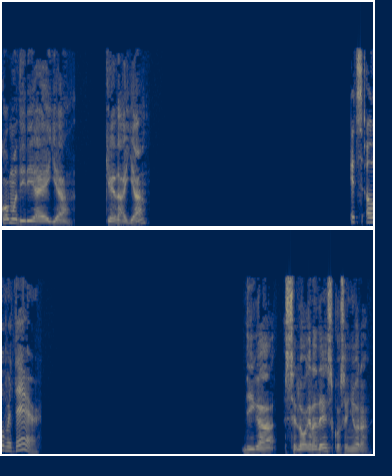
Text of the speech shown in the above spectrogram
¿Cómo diría ella? ¿Queda allá? It's over there. Diga, se lo agradezco, señora.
